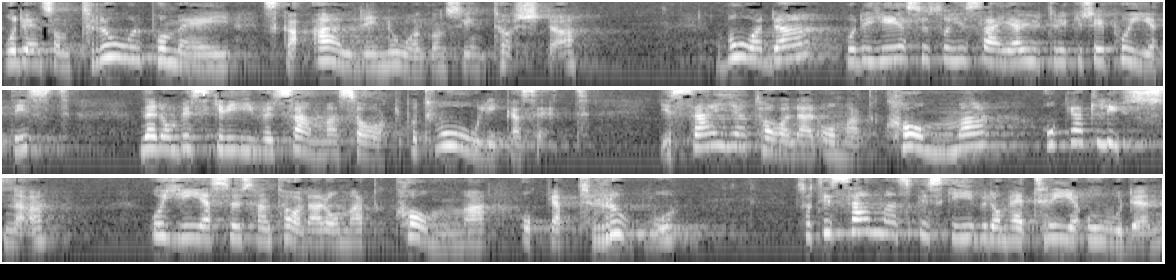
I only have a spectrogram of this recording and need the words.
och den som tror på mig ska aldrig någonsin törsta. Båda, både Jesus och Jesaja, uttrycker sig poetiskt när de beskriver samma sak på två olika sätt. Jesaja talar om att komma och att lyssna. Och Jesus han talar om att komma och att tro. Så tillsammans beskriver de här tre orden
